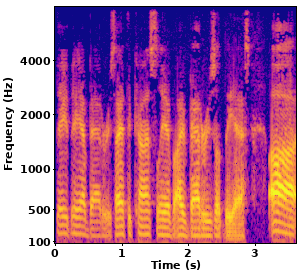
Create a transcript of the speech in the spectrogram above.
They they have batteries. I have to constantly have I have batteries up the ass. Uh,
